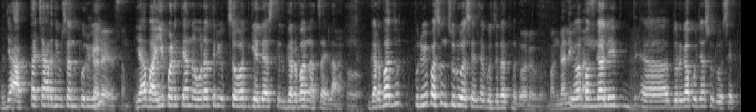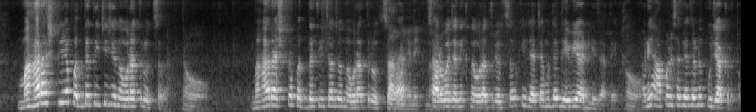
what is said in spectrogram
म्हणजे आत्ता चार दिवसांपूर्वी. या बाई पण त्या नवरात्री उत्सवात गेल्या असतील गरबा नाचायला. हो. गरबा पूर्वीपासून सुरू असेल त्या गुजरातमध्ये. किंवा. बंगाली दुर्गापूजा सुरू असेल. महाराष्ट्रीय पद्धतीची जे नवरात्र उत्सव आहे हो. महाराष्ट्र पद्धतीचा जो नवरात्र उत्सव आहे सार्वजनिक नवरात्र. उत्सव की ज्याच्यामध्ये देवी आणली जाते. हो. आणि आपण सगळेजण पूजा करतो.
